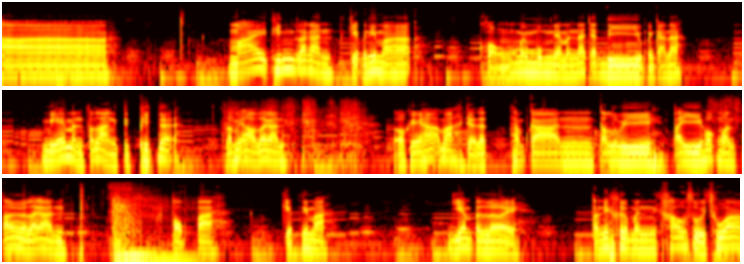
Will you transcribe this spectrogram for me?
อ่าไม้ทิ้งแล้วกัน เก็บอันนี้มาฮะของแมงมุมเนี่ยมันน่าจะดีอยู่เหมือนกันนะ มีไอ้หมันฝรั่งติดพิษด้วยเราไม่เอาแล้วกัน โอเคฮะมาเดี๋ยวจะทำการตะลุยตีพวกมอนสเตอร์แล้วกัน ตบไปเก็บนี่มา เยี่ยมไปเลย ตอนนี้คือมันเข้าสู่ช่วง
